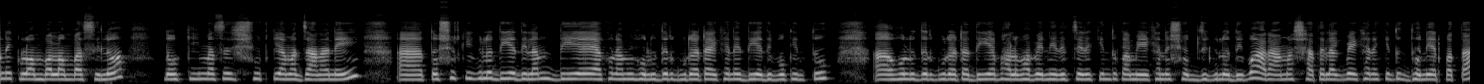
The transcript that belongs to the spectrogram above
অনেক লম্বা লম্বা ছিল। তো কী মাছের শুটকি আমার জানা নেই। তো শুটকিগুলো দিয়ে দিলাম। দিয়ে এখন আমি হলুদের গুঁড়াটা এখানে দিয়ে দিব কিন্তু। হলুদের গুঁড়াটা দিয়ে ভালোভাবে নেড়ে চেড়ে কিন্তু আমি এখানে সবজিগুলো দিব। আর আমার সাথে লাগবে এখানে কিন্তু ধনিয়ার পাতা।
